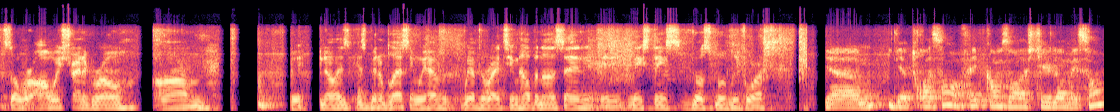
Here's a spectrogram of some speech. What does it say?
So we're always trying to grow. Um, you know, it's, it's been a blessing. We have we have the right team helping us, and it makes things go smoothly for us. Il y, a, il y a trois ans, en fait, quand ils ont acheté leur maison,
